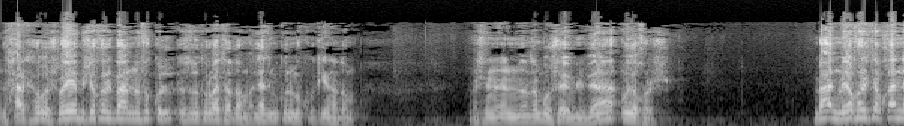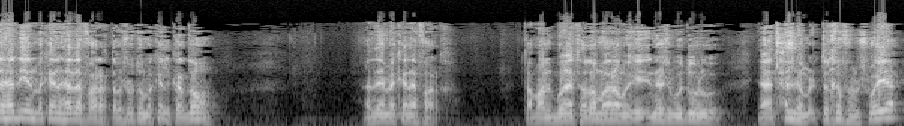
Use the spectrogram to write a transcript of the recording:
نحركه شوية باش يخرج بعد ما نفكوا الكروات هذوما. لازم يكونوا مفكوكين هذوما. باش نضربوه شوية بالبراء ويخرج. بعد ما يخرج تبقى لنا هذه المكان هذا فارغ. تو شفتوا مكان الكاردون؟ هذا مكان فارغ. طبعا البنات هذوما راهم ينجموا يدوروا يعني تحلهم تخفهم شوية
